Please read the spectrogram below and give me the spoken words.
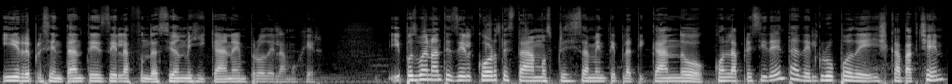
y representantes de la Fundación Mexicana en Pro de la Mujer. Y pues bueno, antes del corte estábamos precisamente platicando con la presidenta del grupo de Ixcabacchen,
